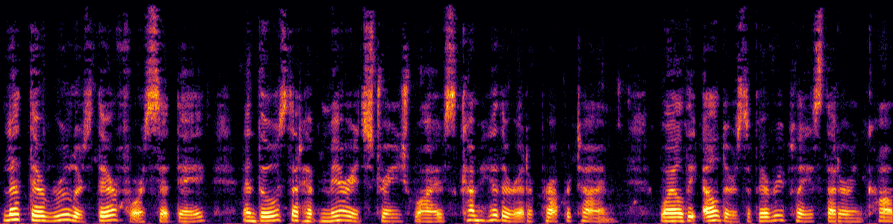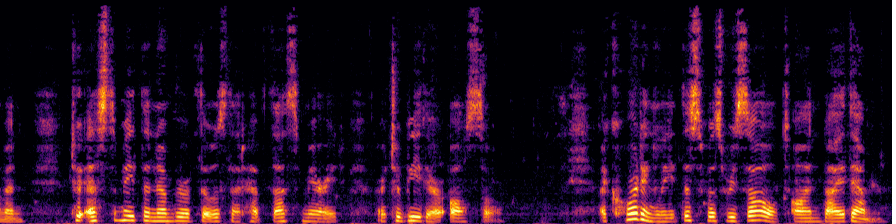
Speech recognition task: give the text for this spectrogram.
Let their rulers, therefore, said they, and those that have married strange wives, come hither at a proper time, while the elders of every place that are in common, to estimate the number of those that have thus married, are to be there also. Accordingly, this was resolved on by them,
